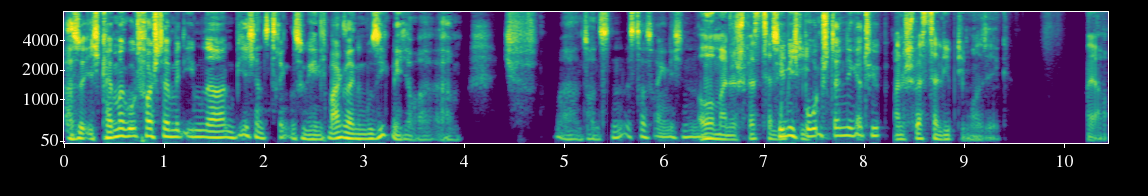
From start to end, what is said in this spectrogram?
Also ich kann mir gut vorstellen, mit ihm da ein Bierchen trinken zu gehen. Ich mag seine Musik nicht, aber ähm, ich, äh, ansonsten ist das eigentlich ein Oh, ziemlich bodenständiger Typ. meine Schwester liebt die Musik. Ja.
